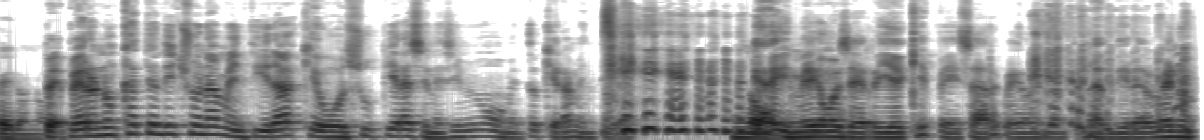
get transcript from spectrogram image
pero no. Pe- pero nunca te han dicho una mentira que vos supieras en ese mismo momento que era mentira. no, y ahí me no. como se ríe, qué pesar, güey. la mentira. Bueno,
